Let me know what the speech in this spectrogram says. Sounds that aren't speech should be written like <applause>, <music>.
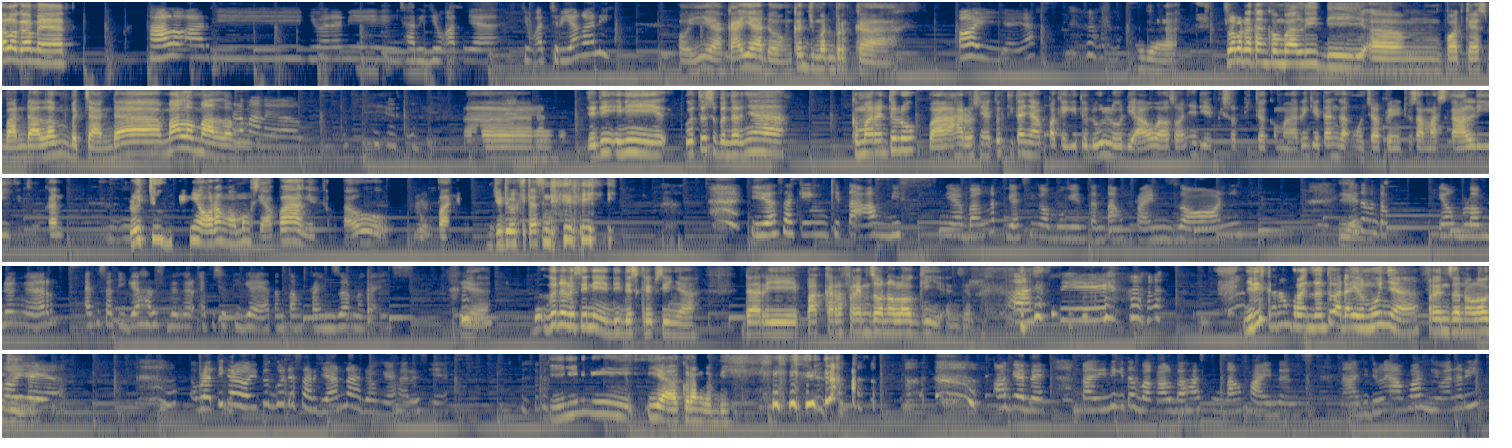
Halo Gamet. Halo Ari, gimana nih hari Jumatnya? Jumat ceria nggak nih? Oh iya, kaya dong. Kan Jumat berkah. Oh iya ya. Iya. Selamat datang kembali di em, podcast Bandalem Bercanda Malam-malam. Malam-malam. Eh, jadi ini gue tuh sebenarnya kemarin tuh lupa harusnya tuh kita nyapa kayak gitu dulu di awal soalnya di episode 3 kemarin kita nggak ngucapin itu sama sekali gitu kan lucu ini orang ngomong siapa gitu tahu lupa judul kita sendiri <laughs> Iya saking kita ambisnya banget gak sih ngomongin tentang friendzone. Jadi Iya. teman-teman yang belum denger episode 3 harus denger episode 3 ya tentang friendzone loh guys. Iya. <laughs> Gue nulis ini di deskripsinya dari pakar friendzonologi anjir. Asik. <laughs> Jadi sekarang friendzone tuh ada ilmunya, Oh friendzonologi. iya ya. Berarti kalau itu gue udah sarjana dong ya harusnya. Ini iya kurang lebih. <laughs> Oke deh, kali ini kita bakal bahas tentang finance. Nah, judulnya apa? Gimana, Ri?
